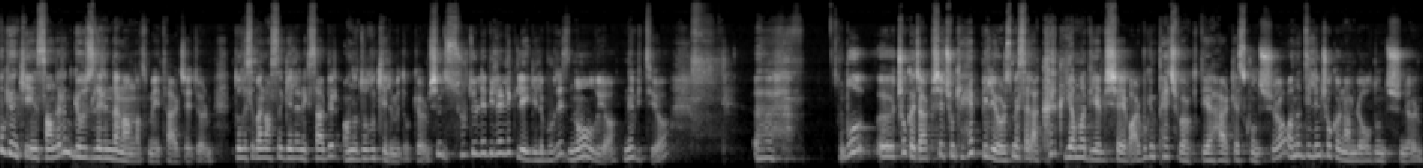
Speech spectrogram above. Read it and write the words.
bugünkü insanların gözlerinden anlatmayı tercih ediyorum. Dolayısıyla ben aslında geleneksel bir Anadolu kilimi dokuyorum. Şimdi sürdürülebilirlikle ilgili buradayız. Ne oluyor? Ne bitiyor? Ee, bu e, çok acayip bir şey çünkü hep biliyoruz. Mesela 40 yama diye bir şey var. Bugün patchwork diye herkes konuşuyor. Ana dilin çok önemli olduğunu düşünüyorum.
